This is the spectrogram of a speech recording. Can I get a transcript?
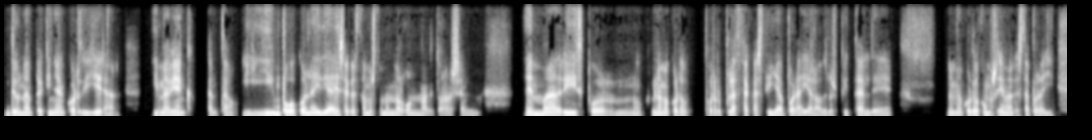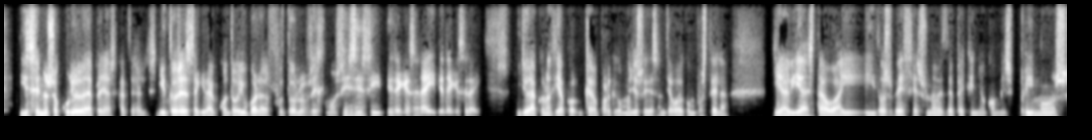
de una pequeña cordillera y me había encantado. Y, un poco con la idea esa, que estamos tomando algún McDonald's en, en Madrid, por, no, me acuerdo, por Plaza Castilla, por ahí, al lado del hospital de, no me acuerdo cómo se llama, que está por allí. Y se nos ocurrió lo de playas catedrales. Y entonces enseguida, cuando vi por las fotos, los dijimos, sí, sí, sí, tiene que ser ahí, tiene que ser ahí. Yo la conocía por, claro, porque como yo soy de Santiago de Compostela y había estado ahí dos veces, una vez de pequeño con mis primos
